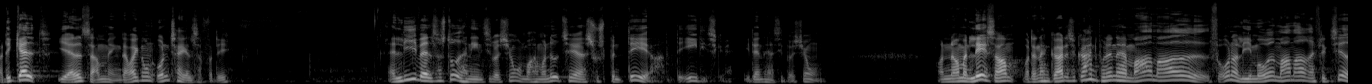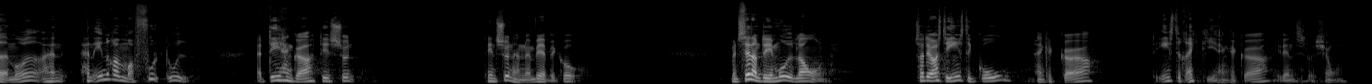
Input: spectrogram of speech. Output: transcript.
Og det galt i alle sammenhænge. Der var ikke nogen undtagelser for det. Alligevel så stod han i en situation, hvor han var nødt til at suspendere det etiske i den her situation. Og når man læser om, hvordan han gør det, så gør han det på den her meget, meget forunderlige måde, meget, meget reflekterede måde, og han, han indrømmer fuldt ud, at det han gør, det er synd. Det er en synd, han er ved at begå. Men selvom det er imod loven, så er det også det eneste gode, han kan gøre. Det eneste rigtige, han kan gøre i den situation.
